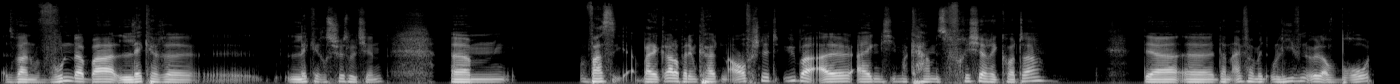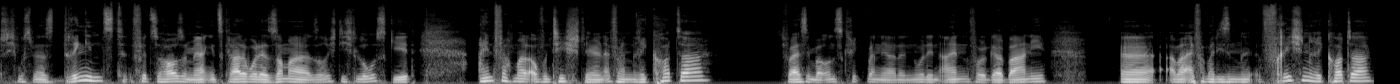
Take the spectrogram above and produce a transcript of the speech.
es war ein wunderbar leckere, äh, leckeres Schüsselchen. Ähm, was bei, gerade auch bei dem kalten Aufschnitt überall eigentlich immer kam, ist frischer Ricotta, der äh, dann einfach mit Olivenöl auf Brot, ich muss mir das dringendst für zu Hause merken, jetzt gerade wo der Sommer so richtig losgeht, einfach mal auf den Tisch stellen. Einfach ein Ricotta. Ich weiß nicht, bei uns kriegt man ja nur den einen voll Galbani. Äh, aber einfach mal diesen frischen Ricotta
